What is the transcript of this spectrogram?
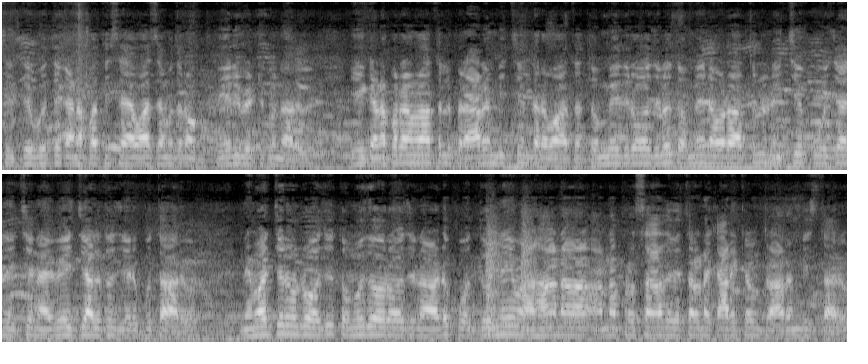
సిద్ధిబుద్ధి గణపతి సేవా సమితిని ఒక పేరు పెట్టుకున్నారు. ఈ గణపతి నవరాత్రులు ప్రారంభించిన తర్వాత తొమ్మిది రోజులు తొమ్మిది నవరాత్రులు నిత్య పూజ నిత్య నైవేద్యాలతో జరుపుతారు. నిమజ్జనం రోజు తొమ్మిదో రోజు నాడు పొద్దున్నే మహాన అన్నప్రసాద వితరణ కార్యక్రమం ప్రారంభిస్తారు.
